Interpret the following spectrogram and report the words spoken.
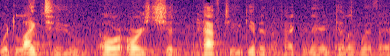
would like to or, or should have to, given the fact that they're dealing with a,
